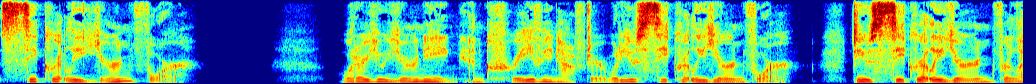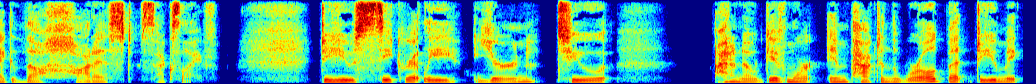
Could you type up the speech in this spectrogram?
secretly yearn for? What are you yearning and craving after? What do you secretly yearn for? Do you secretly yearn for like the hottest sex life? Do you secretly yearn to, I don't know, give more impact in the world, but do you make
